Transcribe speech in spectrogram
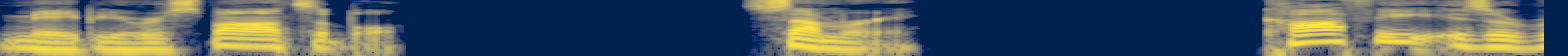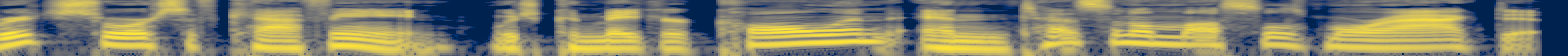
may be responsible. Summary Coffee is a rich source of caffeine, which can make your colon and intestinal muscles more active.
